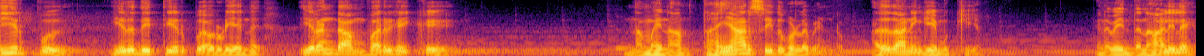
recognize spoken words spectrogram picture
தீர்ப்பு இறுதி தீர்ப்பு அவருடைய இந்த இரண்டாம் வருகைக்கு நம்மை நாம் தயார் செய்து கொள்ள வேண்டும். அதுதான் இங்கே முக்கியம். எனவே இந்த நாளிலே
